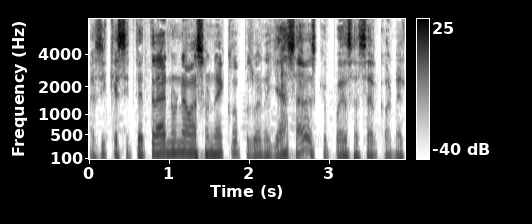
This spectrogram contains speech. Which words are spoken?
así que si te traen un Amazon Echo, pues bueno, ya sabes qué puedes hacer con él.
